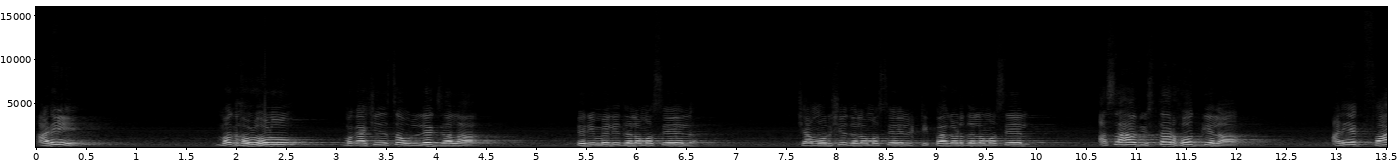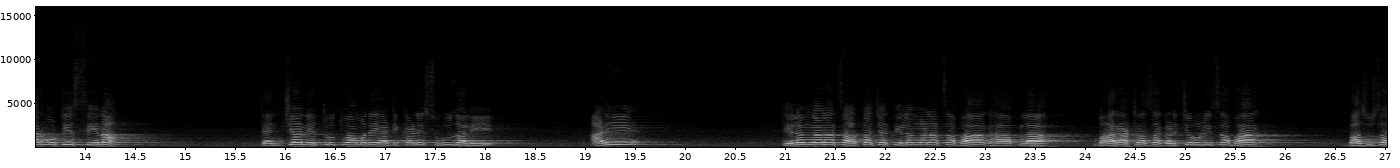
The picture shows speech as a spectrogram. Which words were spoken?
आणि मग हळूहळू मगाशी ज्याचा उल्लेख झाला पेरीमेली दलम असेल चामोर्शी दलम असेल टिपागड दलम असेल असा हा विस्तार होत गेला आणि एक फार मोठी सेना त्यांच्या नेतृत्वामध्ये या ठिकाणी सुरू झाली. आणि तेलंगणाचा आताच्या तेलंगणाचा भाग हा आपला महाराष्ट्राचा गडचिरोलीचा भाग बाजूचा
